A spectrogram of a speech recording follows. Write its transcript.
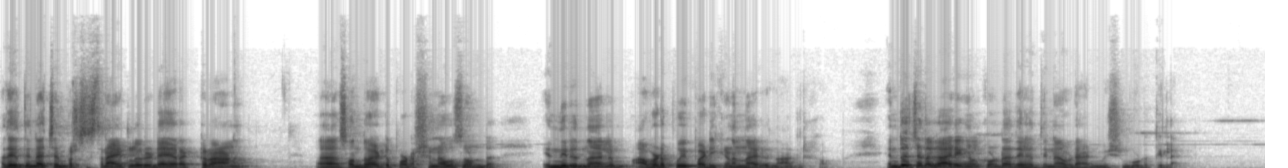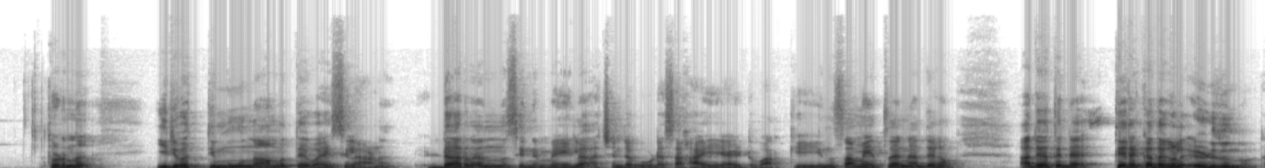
അദ്ദേഹത്തിന്റെ അച്ഛൻ പ്രശസ്തനായിട്ടുള്ള ഒരു ഡയറക്ടറാണ് സ്വന്തമായിട്ട് പ്രൊഡക്ഷൻ ഹൗസ് ഉണ്ട്. എന്നിരുന്നാലും അവിടെ പോയി പഠിക്കണം എന്നായിരുന്നു ആഗ്രഹം. എന്തോ ചില കാര്യങ്ങൾ കൊണ്ട് അദ്ദേഹത്തിന് അവിടെ അഡ്മിഷൻ കൊടുത്തില്ല. തുടർന്ന് ഇരുപത്തി മൂന്നാമത്തെ വയസ്സിലാണ് ഡർ എന്ന സിനിമയിൽ അച്ഛന്റെ കൂടെ സഹായിയായിട്ട് വർക്ക് ചെയ്യുന്ന സമയത്ത് തന്നെ അദ്ദേഹം അദ്ദേഹത്തിന്റെ തിരക്കഥകൾ എഴുതുന്നുണ്ട്.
